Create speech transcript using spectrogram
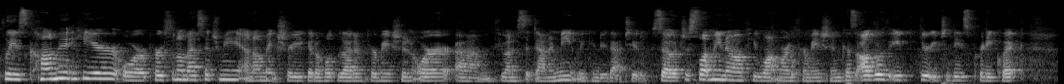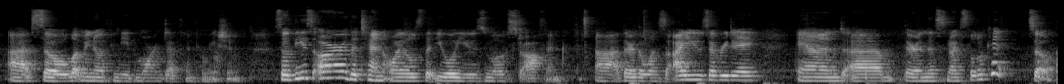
please comment here or personal message me and I'll make sure you get a hold of that information. Or um, if you want to sit down and meet, we can do that too. So just let me know if you want more information because I'll go through each of these pretty quick. Uh, so let me know if you need more in-depth information. So these are the 10 oils that you will use most often. Uh, they're the ones that I use every day and um, they're in this nice little kit. So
